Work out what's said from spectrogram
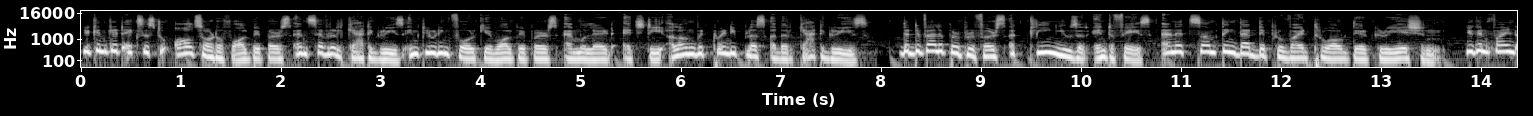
You can get access to all sort of wallpapers and several categories including 4K wallpapers, AMOLED, HD along with 20 plus other categories. The developer prefers a clean user interface and it's something that they provide throughout their creation. You can find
